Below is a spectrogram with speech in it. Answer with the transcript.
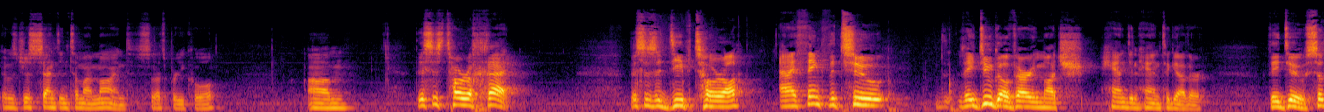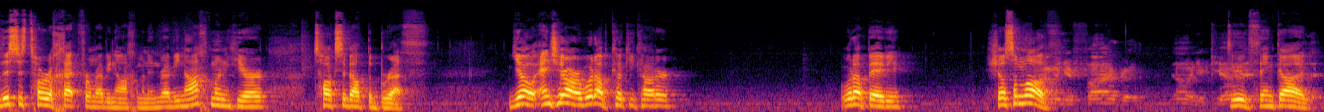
it was just sent into my mind, so that's pretty cool. Um, this is Torah Chet. This is a deep Torah, and I think the two, they do go very much hand in hand together. They do. So this is Torah Chet from Rabbi Nachman, and Rabbi Nachman here talks about the breath. Yo, NJR, what up, cookie cutter? What up, baby? Show some love. Dude, thank God.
